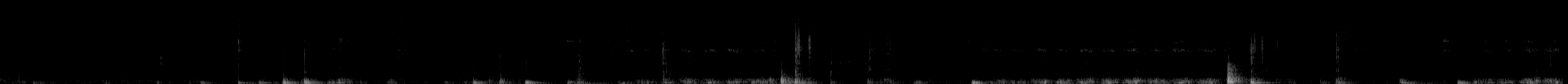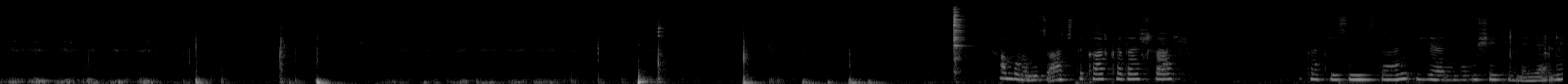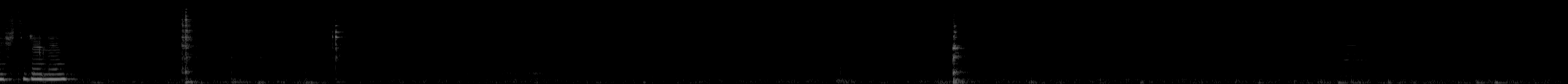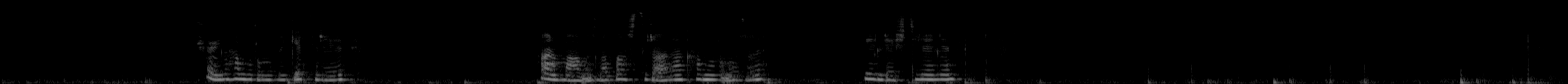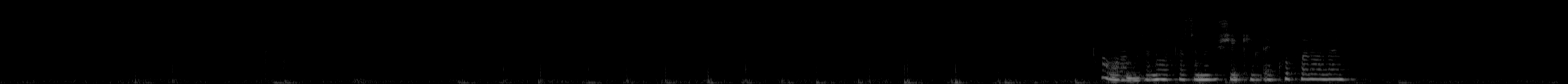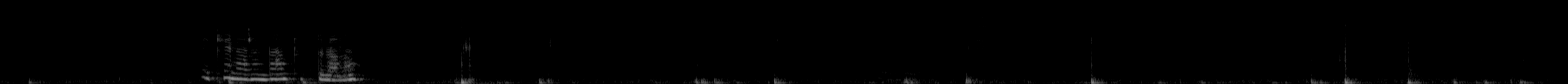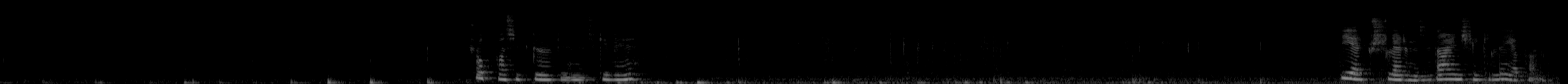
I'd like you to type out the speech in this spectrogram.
Hamurumuzu açtık arkadaşlar. Patatesimizden üzerine bu şekilde yerleştirelim. Şöyle hamurumuzu getirip parmağımızla bastırarak hamurumuzu birleştirelim. Hamurumuzun ortasını bu şekilde koparalım. Ve kenarından tutturalım. Çok basit gördüğünüz gibi. Diğer pişlerimizi de aynı şekilde yapalım.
